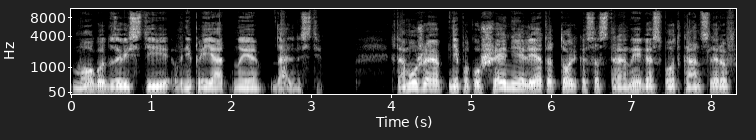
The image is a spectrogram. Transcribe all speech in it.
могут завести в неприятные дальности. К тому же, не покушение ли это только со стороны господ канцлеров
